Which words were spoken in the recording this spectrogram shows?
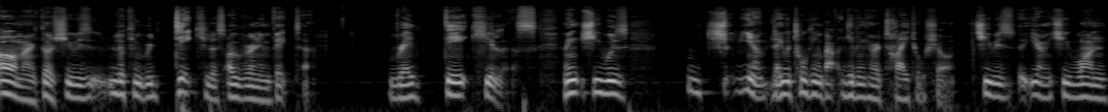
Oh my gosh, she was looking ridiculous over an Invicta. Ridiculous. I mean, she was. You know, they were talking about giving her a title shot. she was, you know, she won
